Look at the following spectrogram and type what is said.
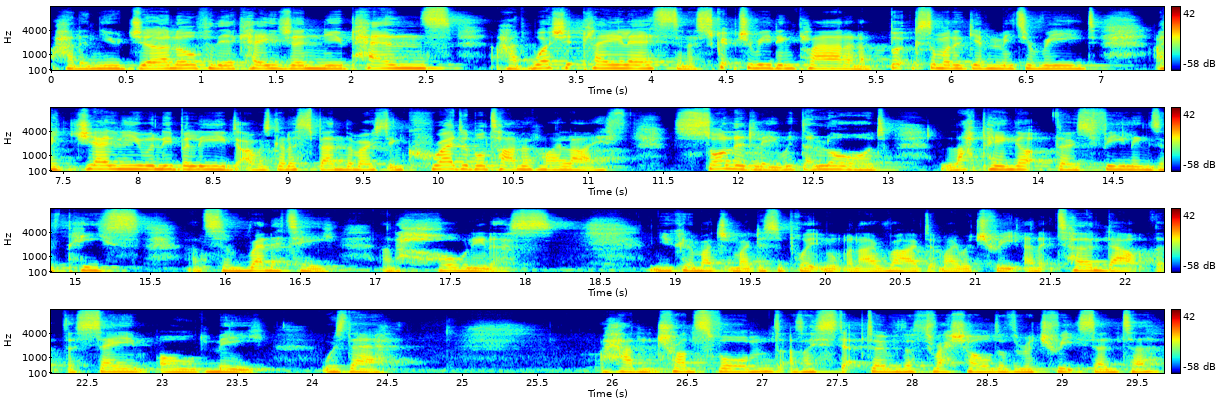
I had a new journal for the occasion, new pens. I had worship playlists and a scripture reading plan and a book someone had given me to read. I genuinely believed I was going to spend the most incredible time of my life solidly with the Lord, lapping up those feelings of peace and serenity and holiness. You can imagine my disappointment when I arrived at my retreat and it turned out that the same old me was there I hadn't transformed as I stepped over the threshold of the retreat centre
